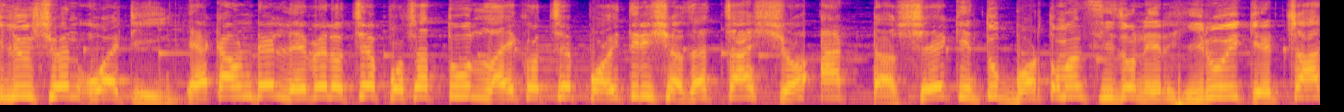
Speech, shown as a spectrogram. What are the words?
ইলিউশন ওয়াইটি অ্যাকাউন্টের লেভেল হচ্ছে পঁচাত্তর, লাইক হচ্ছে পঁয়ত্রিশ হাজার চারশো আটটা। সে কিন্তু বর্তমান সিজনের হিরোইকের চার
